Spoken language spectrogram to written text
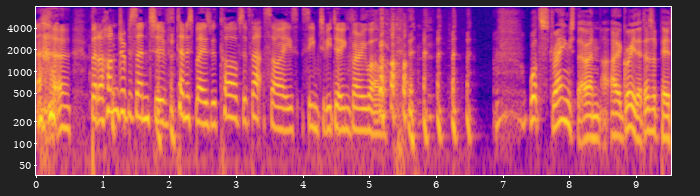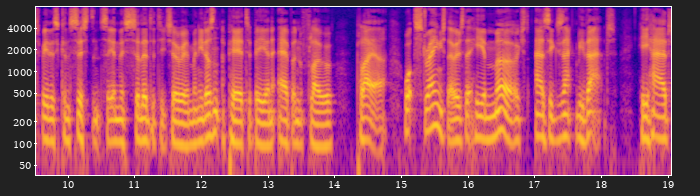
but 100% of tennis players with calves of that size seem to be doing very well. What's strange, though, and I agree, there does appear to be this consistency and this solidity to him, and he doesn't appear to be an ebb and flow player. What's strange, though, is that he emerged as exactly that. He had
